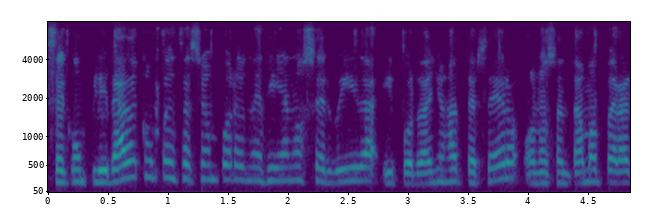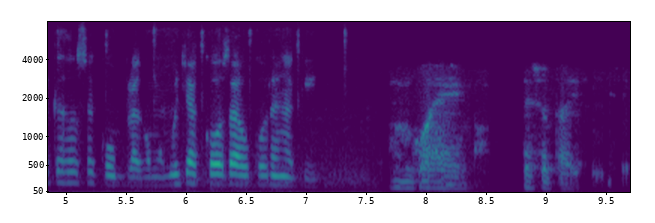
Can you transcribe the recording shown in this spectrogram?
¿Se cumplirá la compensación por energía no servida y por daños a terceros o nos sentamos a esperar que eso se cumpla, como muchas cosas ocurren aquí? Bueno, eso está difícil.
